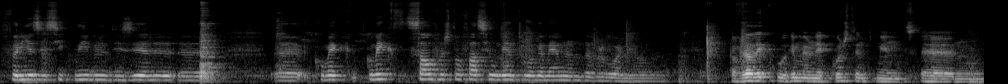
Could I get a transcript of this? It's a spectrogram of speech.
farias esse equilíbrio de dizer uh, uh, como, é que, como é que salvas tão facilmente o Agamemnon da vergonha? A verdade é que o Agamemnon é constantemente um,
